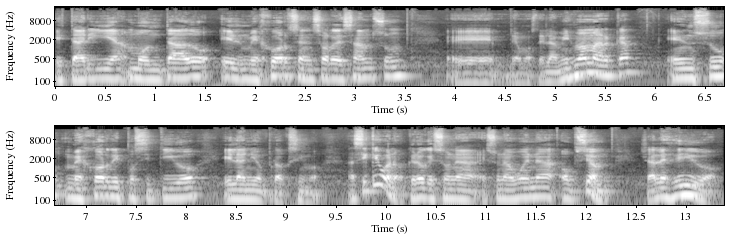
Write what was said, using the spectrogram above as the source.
estaría montado el mejor sensor de Samsung, eh, digamos, de la misma marca, en su mejor dispositivo el año próximo. Así que bueno, creo que es una, es una buena opción. Ya les digo,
